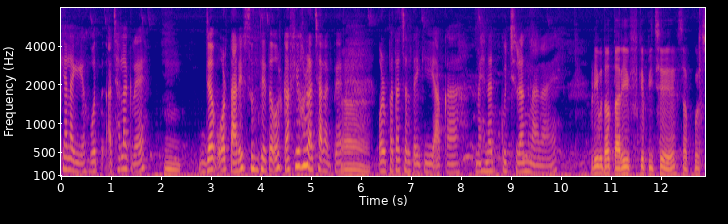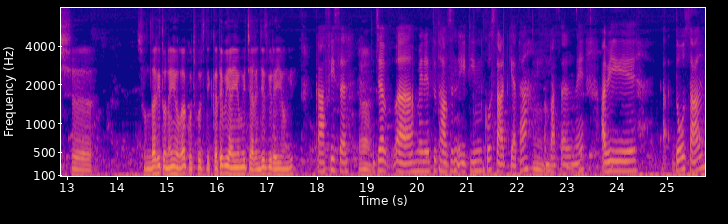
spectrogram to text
क्या लगेगा? बहुत अच्छा लग रहा है। जब और तारीफ़ सुनते तो और काफ़ी और अच्छा लगता है हाँ। और पता चलता है कि आपका मेहनत कुछ रंग ला रहा है बट ये बताओ तारीफ़ के पीछे सब कुछ सुंदर ही तो नहीं होगा कुछ कुछ दिक्कतें भी आई होंगी चैलेंजेस भी रही होंगी काफ़ी सर हाँ। जब आ, मैंने 2018 को स्टार्ट किया था हम्म। बासर में अभी दो साल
